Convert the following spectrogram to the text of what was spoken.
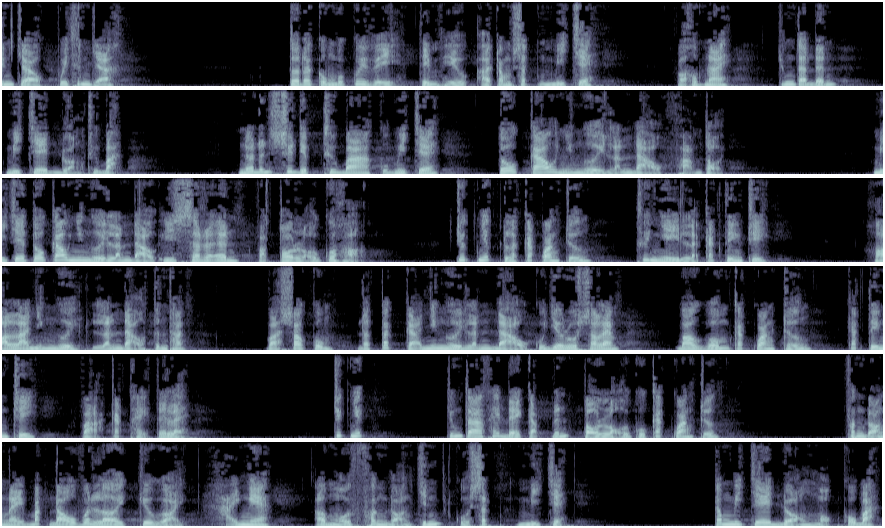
Kính chào quý thính giả. Tôi đã cùng với quý vị tìm hiểu ở trong sách Miche. Và hôm nay, chúng ta đến Miche đoạn thứ ba. Nói đến sứ điệp thứ ba của Miche, tố cáo những người lãnh đạo phạm tội. Miche tố cáo những người lãnh đạo Israel và tội lỗi của họ. Trước nhất là các quan trưởng, thứ nhì là các tiên tri. Họ là những người lãnh đạo tinh thần. Và sau cùng là tất cả những người lãnh đạo của Jerusalem, bao gồm các quan trưởng, các tiên tri và các thầy tế lễ. Trước nhất, chúng ta thấy đề cập đến tội lỗi của các quan trưởng. Phân đoạn này bắt đầu với lời kêu gọi hãy nghe ở mỗi phân đoạn chính của sách Miche. Trong Miche đoạn 1 câu 3.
